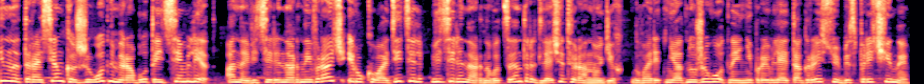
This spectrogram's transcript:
Инна Тарасенко с животными работает 7 лет. Она ветеринарный врач и руководитель ветеринарного центра для четвероногих. Говорит, ни одно животное не проявляет агрессию без причины.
